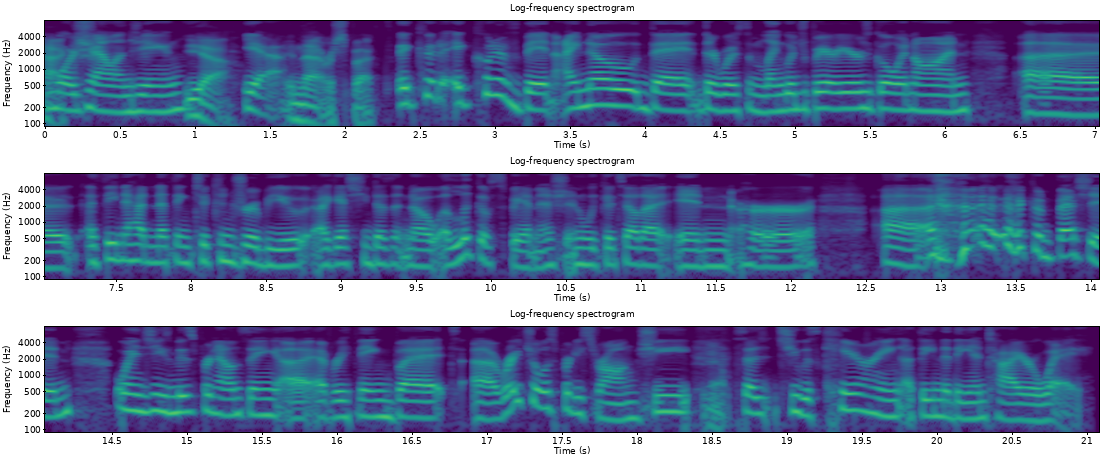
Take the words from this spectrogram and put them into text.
More challenging. Yeah, Yeah. In that respect, It could it could have been. I know that there was some language barriers going on. Uh, Athena had nothing to contribute. I guess she doesn't know a lick of Spanish, and we could tell that in her uh, confession when she's mispronouncing uh, everything. But uh, Rachel was pretty strong. She Yeah. said she was carrying Athena the entire way.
